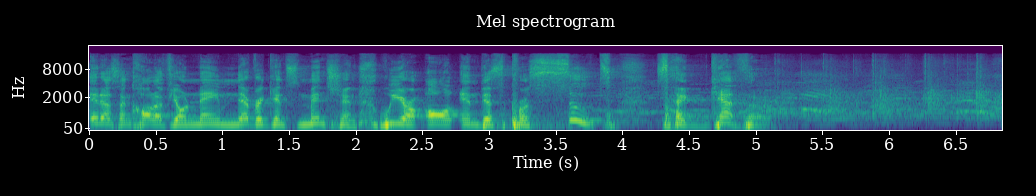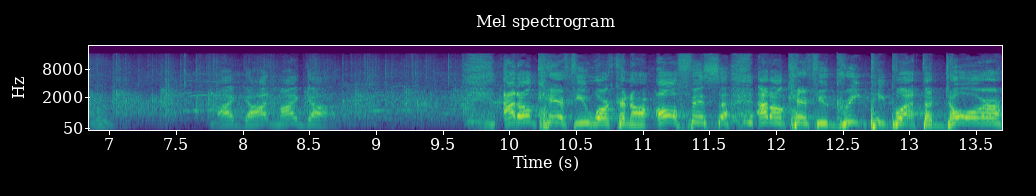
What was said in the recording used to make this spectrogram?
It doesn't call if your name never gets mentioned. We are all in this pursuit together. My God, my God. I don't care if you work in our office. I don't care if you greet people at the door.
